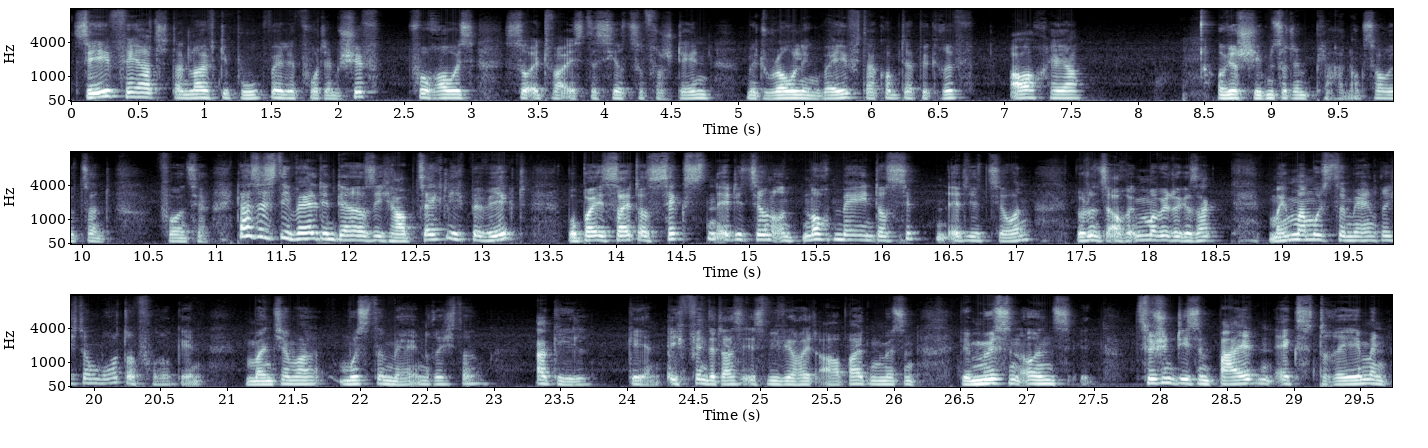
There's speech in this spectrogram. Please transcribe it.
See fährt, dann läuft die Bugwelle vor dem Schiff voraus. So etwa ist es hier zu verstehen mit Rolling Wave, da kommt der Begriff auch her. Und wir schieben so den Planungshorizont vor uns her. Das ist die Welt, in der er sich hauptsächlich bewegt, wobei seit der sechsten Edition und noch mehr in der siebten Edition wird uns auch immer wieder gesagt, manchmal musste mehr in Richtung Waterfall gehen, manchmal musste mehr in Richtung Agil gehen. Ich finde, das ist, wie wir heute arbeiten müssen. Wir müssen uns zwischen diesen beiden Extremen.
